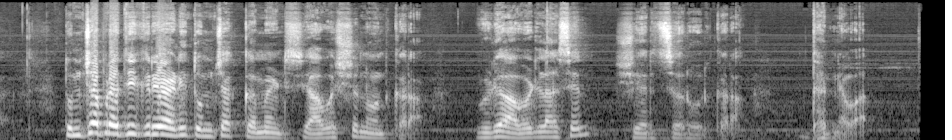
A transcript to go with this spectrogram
तुमच्या प्रतिक्रिया आणि तुमच्या कमेंट्स या अवश्य नोंद करा. व्हिडिओ आवडला असेल शेअर जरूर करा. धन्यवाद.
